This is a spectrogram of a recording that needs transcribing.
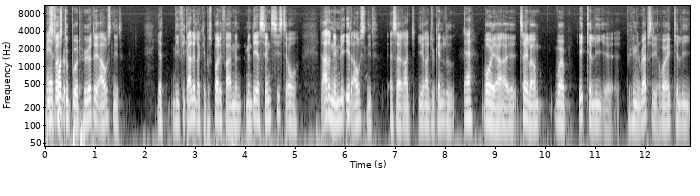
Men jeg tror, du... du burde høre det afsnit. Ja, vi fik aldrig lagt det på Spotify, men, men det jeg sendte sidste år, der er der nemlig et afsnit, altså i Radio, Genlyd, Ja, hvor jeg øh, taler om, hvor jeg ikke kan lide øh, Bohemian Rhapsody, og hvor jeg ikke kan lide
